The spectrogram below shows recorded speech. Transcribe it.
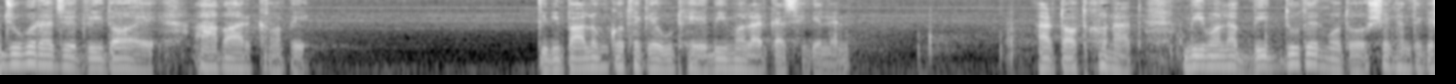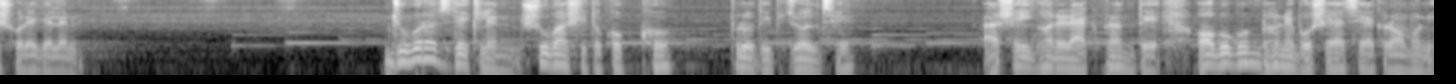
যুবরাজের হৃদয় আবার কাঁপে। তিনি পালঙ্ক থেকে উঠে বিমলার কাছে গেলেন। আর তৎক্ষণাৎ বিমলা বিদ্যুতের মতো সেখান থেকে সরে গেলেন। যুবরাজ দেখলেন সুবাসিত কক্ষ প্রদীপ জ্বলছে। আর সেই ঘরের এক প্রান্তে অবগুণ্ঠনে বসে আছে এক রমণী।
